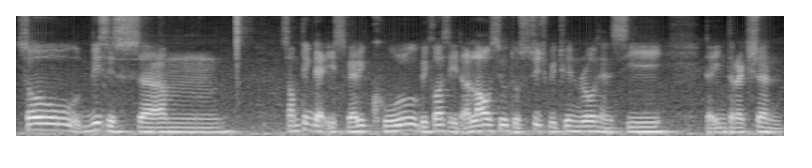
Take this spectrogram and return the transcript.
So this is um, something that is very cool because it allows you to switch between roles and see the interaction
